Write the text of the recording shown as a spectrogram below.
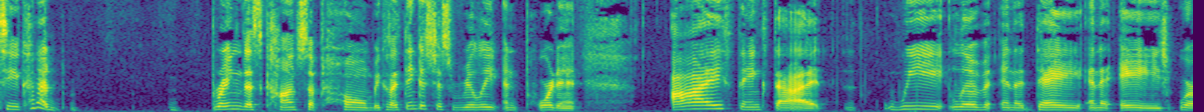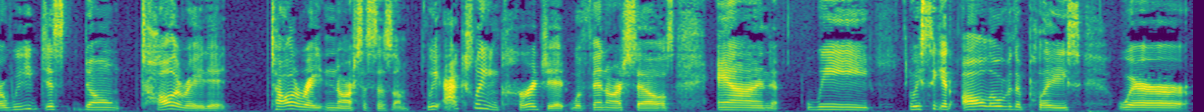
to kind of bring this concept home because I think it's just really important. I think that we live in a day and an age where we just don't tolerate it tolerate narcissism we actually encourage it within ourselves and we we see it all over the place where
